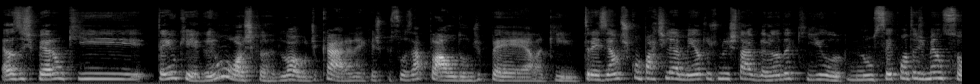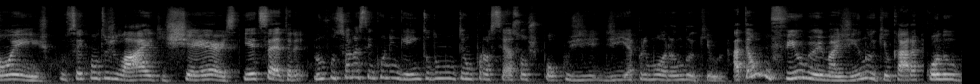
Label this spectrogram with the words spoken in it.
elas esperam que tenha o quê? Ganhe um Oscar logo de cara, né? Que as pessoas aplaudam de pé, ela, que 300 compartilhamentos no Instagram daquilo, não sei quantas menções, não sei quantos likes, shares e etc. Não funciona assim com ninguém, todo mundo tem um processo aos poucos de, de ir aprimorando aquilo. Até um filme, eu imagino, que o cara, quando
